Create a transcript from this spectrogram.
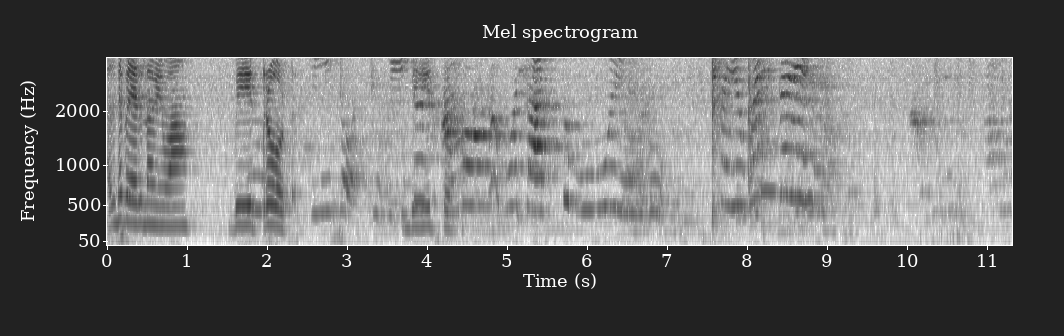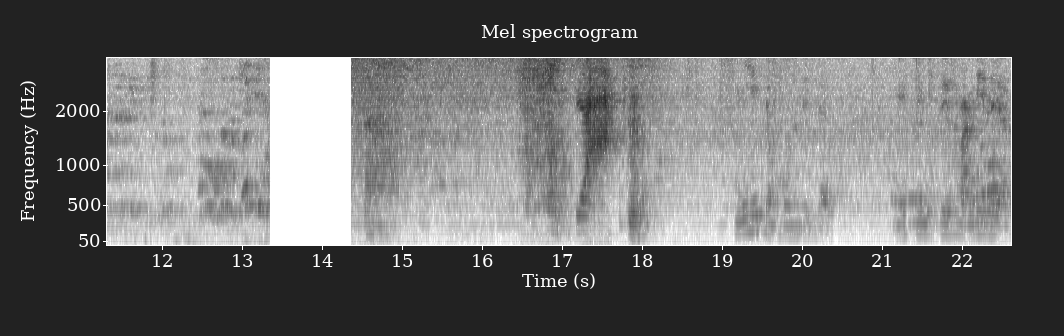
അതിന്റെ പേരെന്താ മീമ ബീട്രൂട്ട് ബീട്രൂട്ട് നീ ചെമ്പോന്നില്ല നീ ചെമ്പ് വണ്ടി തരാം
